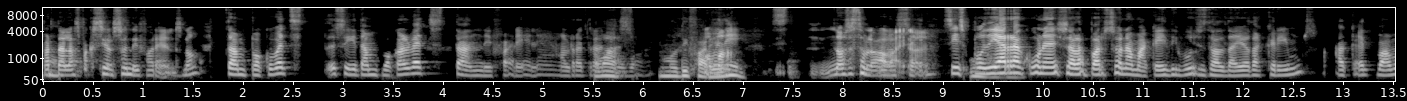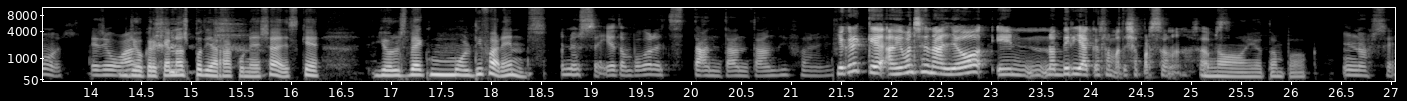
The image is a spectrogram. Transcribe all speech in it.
Per tant, les faccions són diferents, no? Tampoc ho veig... O sigui, tampoc el veig tan diferent, eh, el retrat Home, és robot. molt diferent. dir, No s'assemblava no gaire, sé. eh? Si es podia reconèixer la persona amb aquell dibuix del d'allò de crims, aquest, vamos, és igual. Jo crec que no es podia reconèixer, és que jo els veig molt diferents. No sé, jo tampoc el veig tan, tan, tan diferent. Jo crec que a mi m'encén allò i no et diria que és la mateixa persona, saps? No, jo tampoc. No sé.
